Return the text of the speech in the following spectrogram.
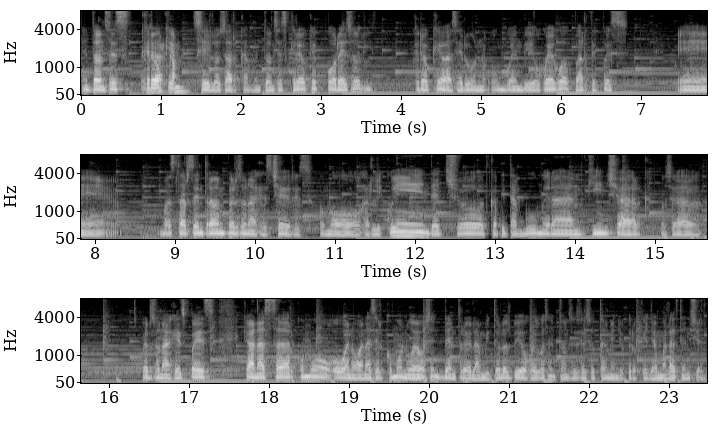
Entonces creo que... Sí, los Arkham. Entonces creo que por eso creo que va a ser un, buen videojuego. Aparte pues eh, va a estar centrado en personajes chéveres como Harley Quinn, Deadshot, Capitán Boomerang, King Shark. O sea, personajes pues que van a estar como, o bueno, van a ser como nuevos dentro del ámbito de los videojuegos, entonces eso también yo creo que llama la atención.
